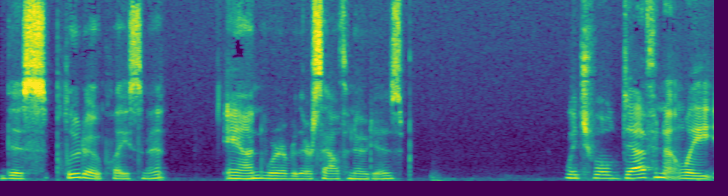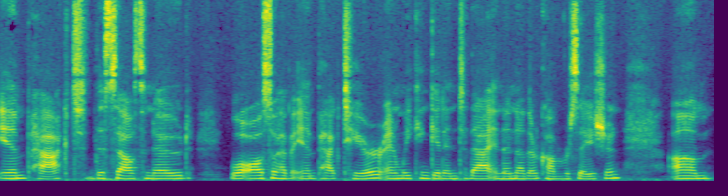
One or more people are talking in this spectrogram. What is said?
this Pluto placement and wherever their south node is which will definitely impact the south node will also have an impact here, and we can get into that in another conversation. Um,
